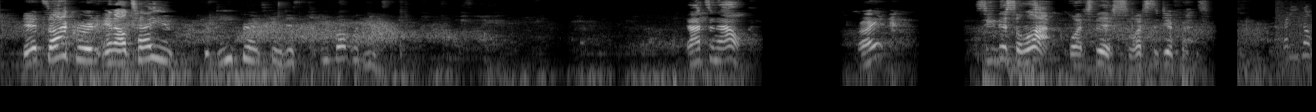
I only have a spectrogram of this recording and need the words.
it's awkward, and I'll tell you, the defense can just keep up with you. That's an out, right? See this a lot. Watch this. Watch the difference. Ready, go.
